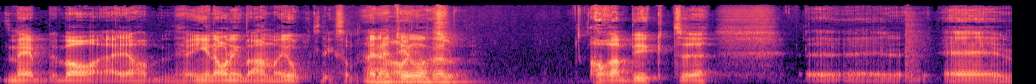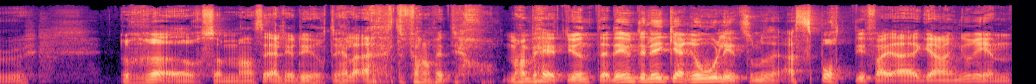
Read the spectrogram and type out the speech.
Med, var, jag har ingen aning vad han har gjort liksom. Nej, inte jag heller. Har han byggt eh, eh, eh, rör som han säljer dyrt i hela... Fan vet jag. Man vet ju inte. Det är ju inte lika roligt som att Spotify-ägaren går in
